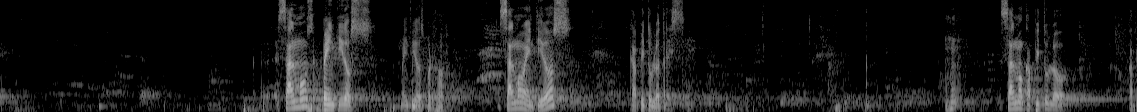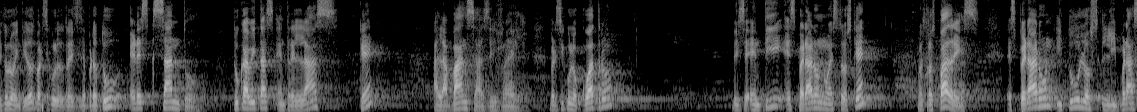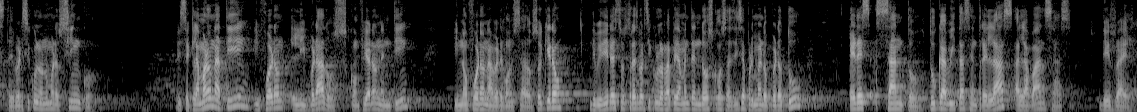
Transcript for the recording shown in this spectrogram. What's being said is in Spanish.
Salmos 22. 22, por favor. Salmo 22, capítulo 3. Ujú. Salmo capítulo, capítulo 22, versículo 3 dice, pero tú eres santo, tú que habitas entre las, ¿qué? Alabanzas de Israel. Versículo 4 dice, en ti esperaron nuestros, ¿qué? Nuestros padres. Esperaron y tú los libraste. Versículo número 5. Dice, clamaron a ti y fueron librados, confiaron en ti y no fueron avergonzados. Hoy quiero dividir estos tres versículos rápidamente en dos cosas. Dice primero, pero tú eres santo, tú que habitas entre las alabanzas de Israel.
